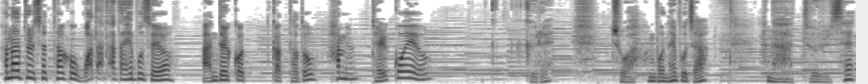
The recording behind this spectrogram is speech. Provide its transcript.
하나 둘 셋 하고 와다다다 해보세요. 안 될 것 같아도 하면 될 거예요. 그, 그래? 좋아, 한번 해보자. 하나 둘 셋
